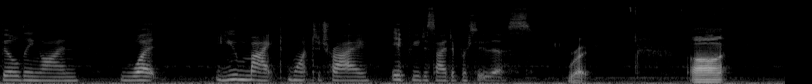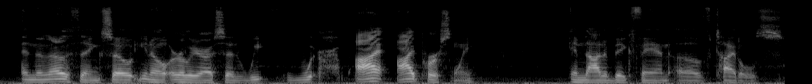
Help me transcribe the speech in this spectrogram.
building on what you might want to try if you decide to pursue this. Right. Uh, and another thing, so you know, earlier I said we, we I, I personally am not a big fan of titles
